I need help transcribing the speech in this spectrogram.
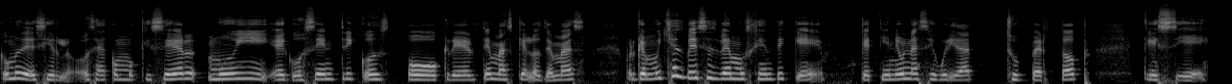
¿cómo decirlo? O sea, como que ser muy egocéntricos o creerte más que los demás. Porque muchas veces vemos gente que, que tiene una seguridad super top, que se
